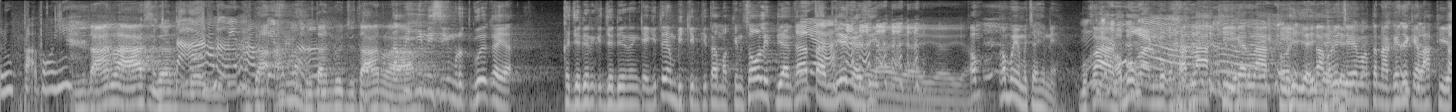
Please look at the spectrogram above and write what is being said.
Lupa pokoknya. Jutaan lah, jutaan. Jutaan hampir hampir. Jutaan lah. Jutaan dua jutaan lah. Tapi ini sih menurut gue kayak kejadian-kejadian yang kayak gitu yang bikin kita makin solid di angkatan, Iya. dia gak sih? Iya iya iya iya. Kamu, kamu yang mecahin ya? Bukan. Oh, bukan, bukan. Kan laki, kan laki. Oh, iya, iya, Nah, ini iya. cewek emang tenaganya kayak laki ya.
